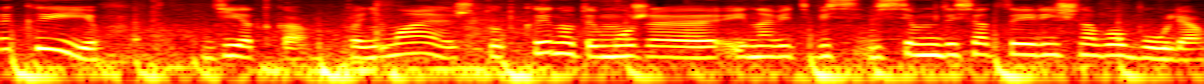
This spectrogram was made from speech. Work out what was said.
Це Київ, дітка, понімаєш? Тут кинути може і навіть віс- 80-річна бабуля.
